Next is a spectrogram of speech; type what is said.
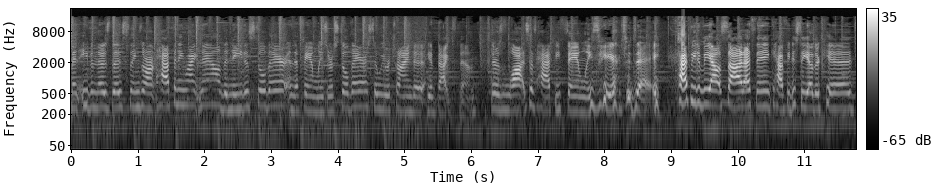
And even though those things aren't happening right now, the need is still there and the families are still there, so we were trying to give back to them. There's lots of happy families here today. Happy to be outside, I think, happy to see other kids.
